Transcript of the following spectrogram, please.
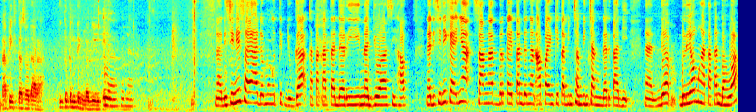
tapi kita saudara itu penting bagi Iya, benar. Nah, di sini saya ada mengutip juga kata-kata dari Najwa Sihab. Nah, di sini kayaknya sangat berkaitan dengan apa yang kita bincang-bincang dari tadi. Nah, dia beliau mengatakan bahwa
